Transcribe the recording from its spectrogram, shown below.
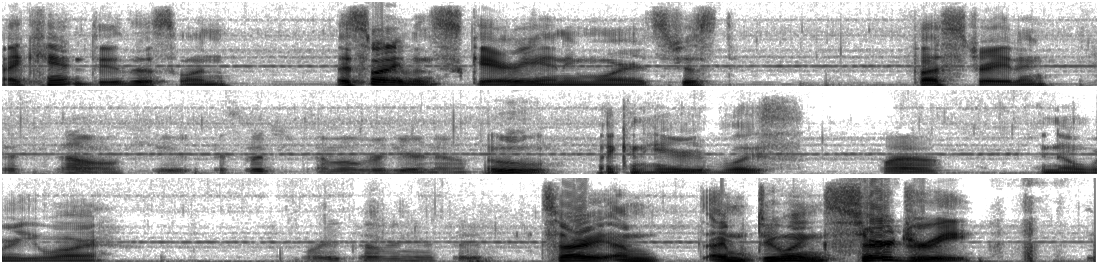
I can't do this one. It's not even scary anymore. It's just frustrating. It's, oh, cute. I switched. I'm over here now. Ooh, I can hear your voice. Wow. I know where you are. Why are you covering your face? Sorry, I'm I'm doing surgery.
